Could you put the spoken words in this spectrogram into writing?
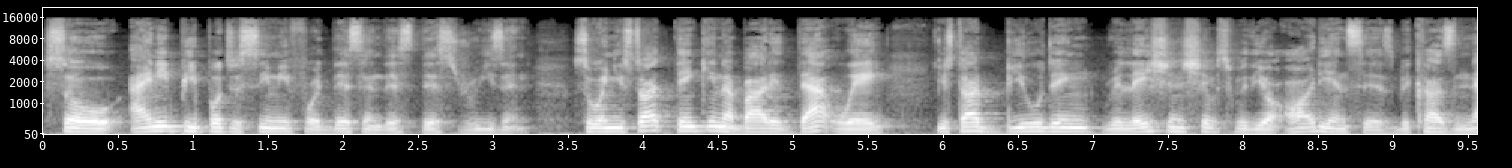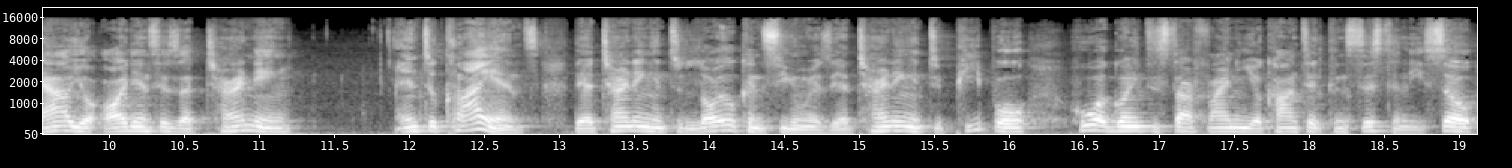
So I need people to see me for this and this this reason. So when you start thinking about it that way, you start building relationships with your audiences because now your audiences are turning into clients. They're turning into loyal consumers. They're turning into people who are going to start finding your content consistently. So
